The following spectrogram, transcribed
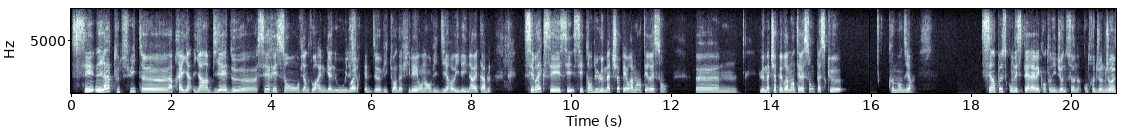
C'est là tout de suite. Euh, après, il y, a un biais de euh, c'est récent. On vient de voir Nganou, il est sur quatre victoires d'affilée. On a envie de dire euh, il est inarrêtable. C'est vrai que c'est tendu. Le match-up est vraiment intéressant. le match-up est vraiment intéressant parce que comment dire c'est un peu ce qu'on espérait avec Anthony Johnson contre John Jones.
